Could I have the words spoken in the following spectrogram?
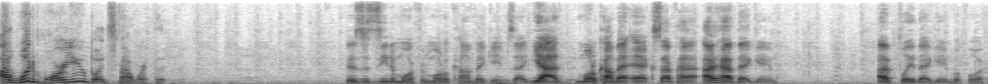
I would more you, but it's not worth it. There's a Xenomorph in Mortal Kombat games that yeah, Mortal Kombat X. I've had I have that game. I've played that game before.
